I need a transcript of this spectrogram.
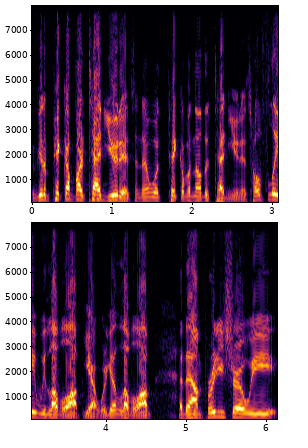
We're to pick up our 10 units and then we'll pick up another 10 units. Hopefully we level up. Yeah, we're to level up. And then I'm pretty sure we,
